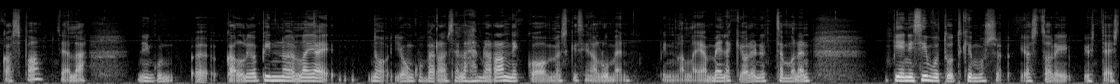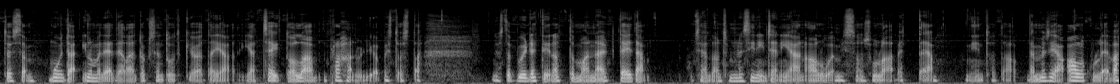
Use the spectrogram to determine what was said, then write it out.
kasvaa siellä niin kuin, kalliopinnoilla ja no, jonkun verran siellä lähemmä rannikkoa on myöskin siinä lumen pinnalla. Ja meilläkin oli nyt semmoinen pieni sivututkimus, jossa oli yhteistyössä muita ilmatieteen laitoksen tutkijoita ja, ja tuolla Prahan yliopistosta, josta pyydettiin ottamaan näytteitä siellä on semmoinen sinisen jään alue, missä on sulaa vettä ja niin tota, tämmöisiä alkulevä,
